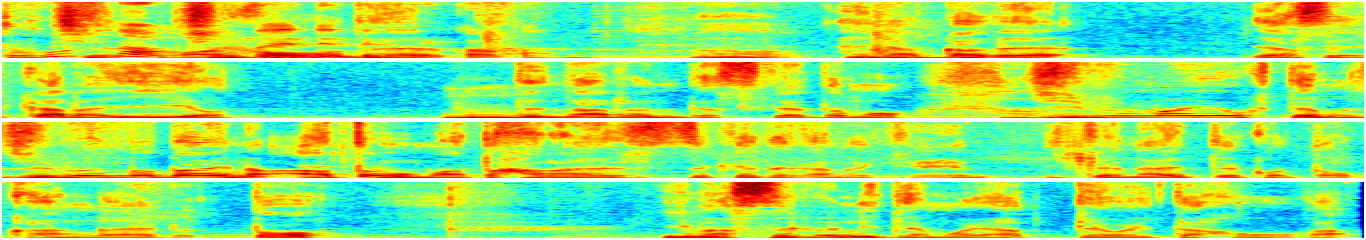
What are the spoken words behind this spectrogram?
どんな問題出てくるか分かんない。うん、田舎で安いからいいようんってなるんですけれども、はい自分は良くても自分の代の後もまた払い続けていかなきゃいけないということを考えると今すぐにでもやっておいた方が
